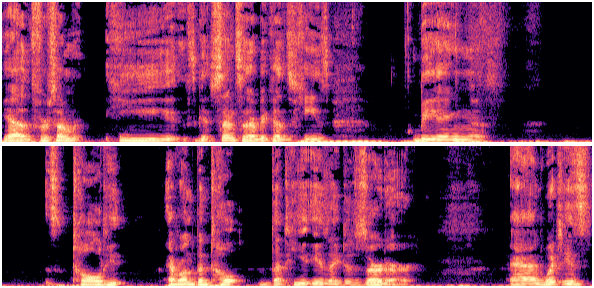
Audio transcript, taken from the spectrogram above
yeah, for some he gets sent there because he's being told he everyone's been told that he is a deserter, and which is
